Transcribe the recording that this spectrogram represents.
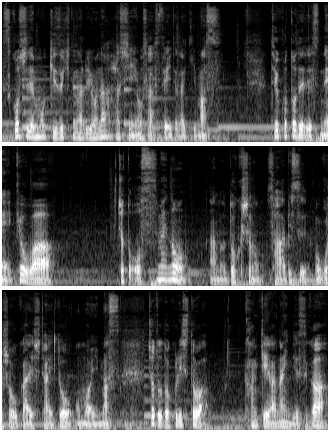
少しでも気づきとなるような発信をさせていただきます。ということでですね今日はちょっとおすすめのあの読書のサービスをご紹介したいと思います。ちょっと独立とは関係がないんですが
